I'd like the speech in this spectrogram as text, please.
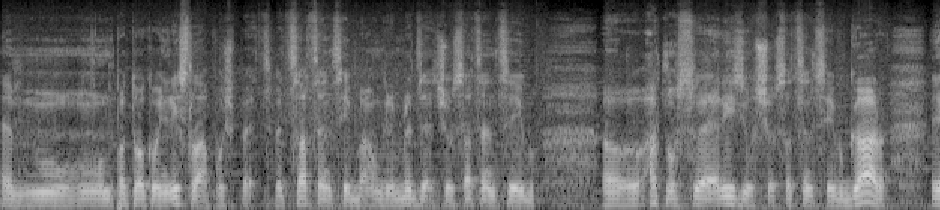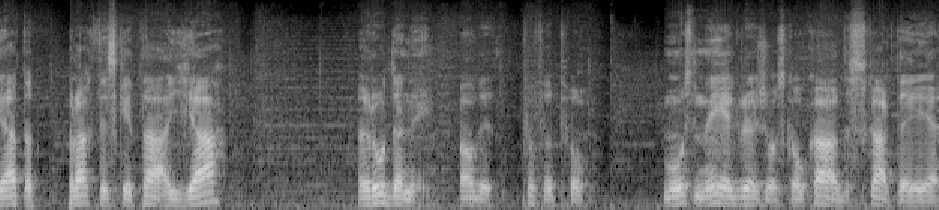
un par to, ka viņi ir izslāpuši pēc, pēc sacensībām, grib redzēt šo sacensību eh, atmosfēru, izjust šo sacensību garu, jā, tad praktiski tā, ja rudenī, paldies, fu, fu, fu, mūs neiegriežos kaut kādas kārtējie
